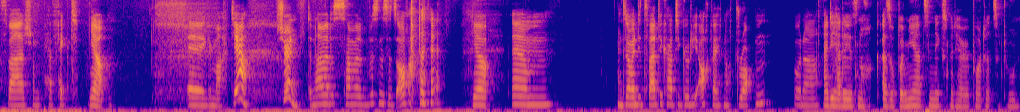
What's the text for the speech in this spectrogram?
Es war schon perfekt Ja. äh, gemacht. Ja, schön. Dann haben wir das, haben wir, wissen es jetzt auch alle. Ja. ähm, sollen wir die zweite Kategorie auch gleich noch droppen? Oder? ja. Die hatte jetzt noch, also bei mir hat sie nichts mit Harry Potter zu tun.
